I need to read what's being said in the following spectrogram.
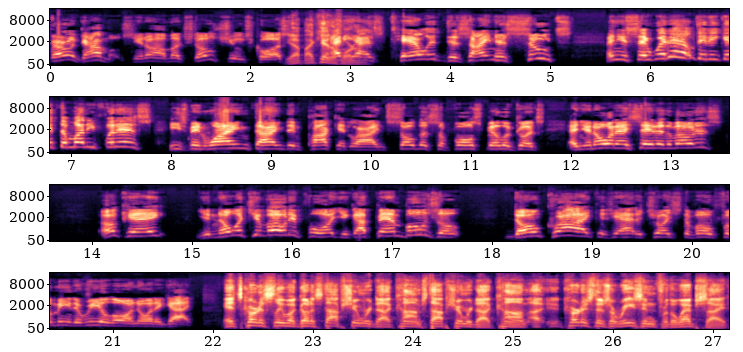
Ferragamos. You know how much those shoes cost. Yep, I can't And he afford 'em. has tailored designer suits. And you say, where the hell did he get the money for this? He's been wine dined in pocket lines, sold us a false bill of goods. And you know what I say to the voters? Okay, you know what you voted for. You got bamboozled. Don't cry because you had a choice to vote for me, the real law and order guy. It's Curtis Sliwa. Go to stopschumer.com, stopschumer.com. Uh, Curtis, there's a reason for the website.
